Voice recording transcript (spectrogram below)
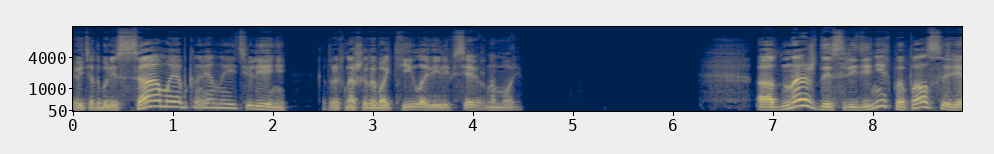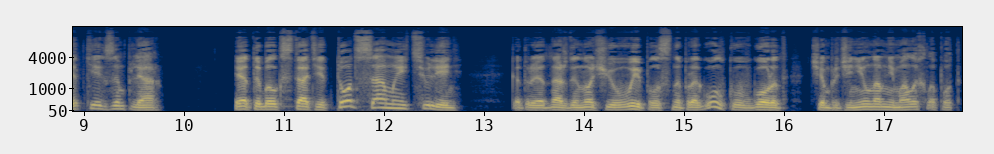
Ведь это были самые обыкновенные тюлени, которых наши рыбаки ловили в Северном море. Однажды среди них попался редкий экземпляр. Это был, кстати, тот самый тюлень, который однажды ночью выполз на прогулку в город, чем причинил нам немало хлопот.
